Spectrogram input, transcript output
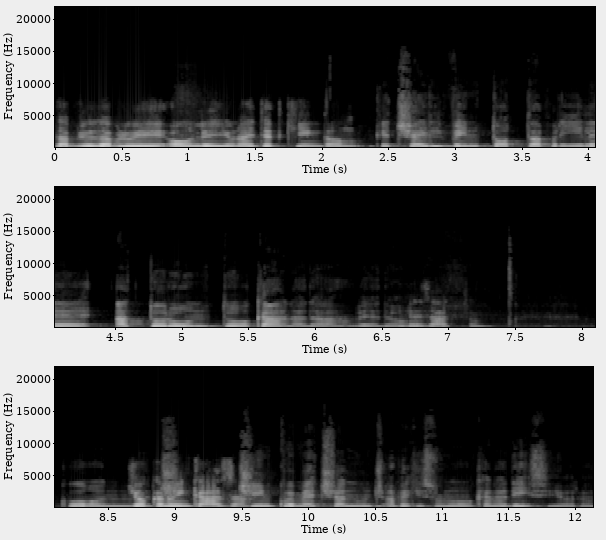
WWE Only United Kingdom. che c'è il 28 aprile a Toronto, Canada, vedo. Esatto. Con Giocano ci- in casa. 5 match annunciati. Ah, perché sono canadesi ora.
